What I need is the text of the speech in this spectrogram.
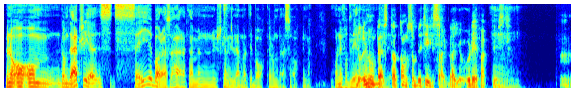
Men om, om de där tre säger bara så här att nej, men nu ska ni lämna tillbaka de där sakerna. Har ni fått leka Då är det nog bäst att de som blir tillsagda gör det faktiskt. Mm. Mm.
